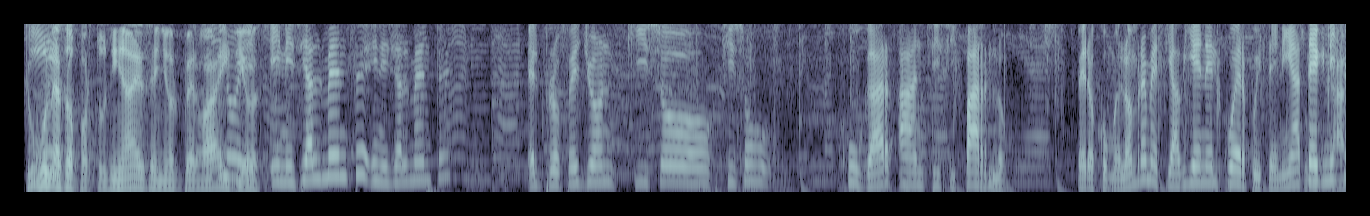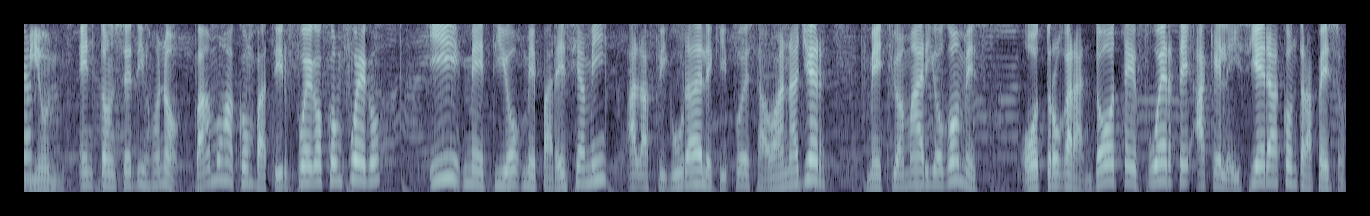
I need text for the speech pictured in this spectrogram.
Tuvo Y- unas oportunidades, señor, pero ay No, Dios. Inicialmente, inicialmente, el profe John quiso, quiso jugar a anticiparlo. Pero como el hombre metía bien el cuerpo y tenía técnica, camión. entonces dijo, no, vamos a combatir fuego con fuego. Y metió, me parece a mí, a la figura del equipo de Sabana ayer. Metió a Mario Gómez, otro grandote, fuerte, a que le hiciera contrapeso.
